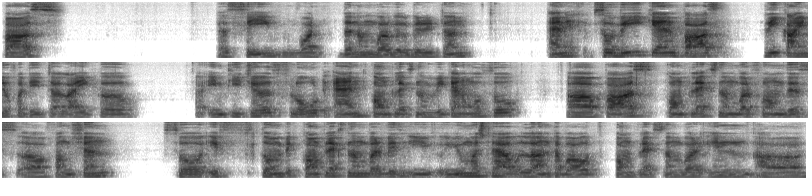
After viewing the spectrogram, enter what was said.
pass. Let's see what the number will be returned and so we can pass three kind of a data like uh, integers float and complex number. We can also uh, pass complex number from this uh, function. So if complex number you, you must have learned about complex number in uh,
